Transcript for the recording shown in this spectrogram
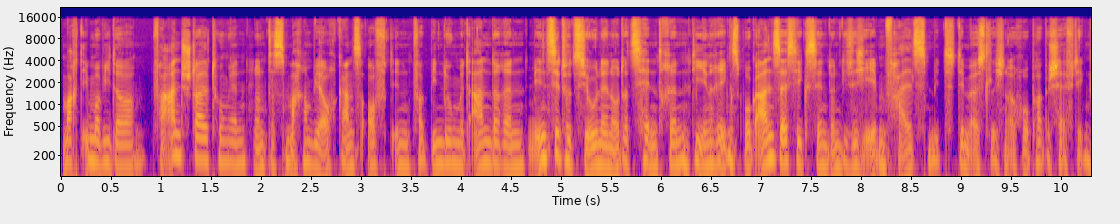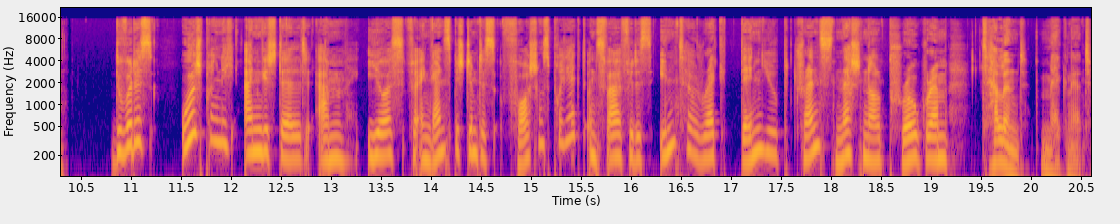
macht immer wieder Veranstaltungen und das machen wir auch ganz oft in Verbindung mit anderen Institutionen oder Zentren, die in Regensburg ansässig sind und die sich ebenfalls mit dem östlichen Europa beschäftigen. Du wurdest ursprünglich angestellt am IOS für ein ganz bestimmtes Forschungsprojekt und zwar für das Interreg Danube Transnational Program Talent Magnet.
